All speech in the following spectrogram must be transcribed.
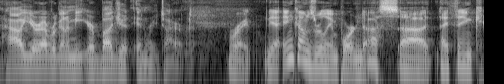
how you're ever going to meet your budget in retirement. Right. Yeah, income is really important to us. Uh, I think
